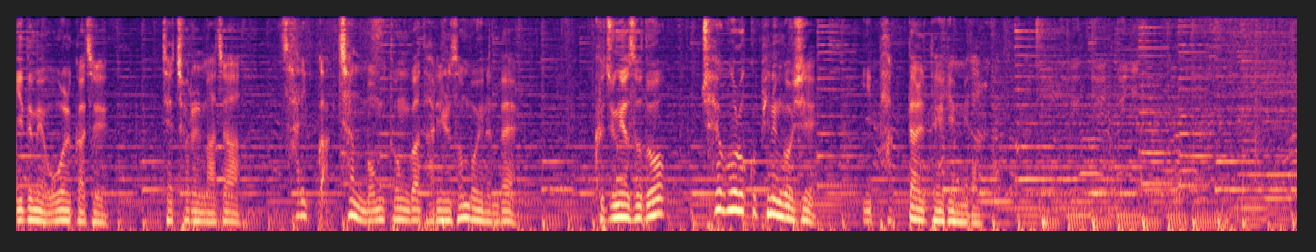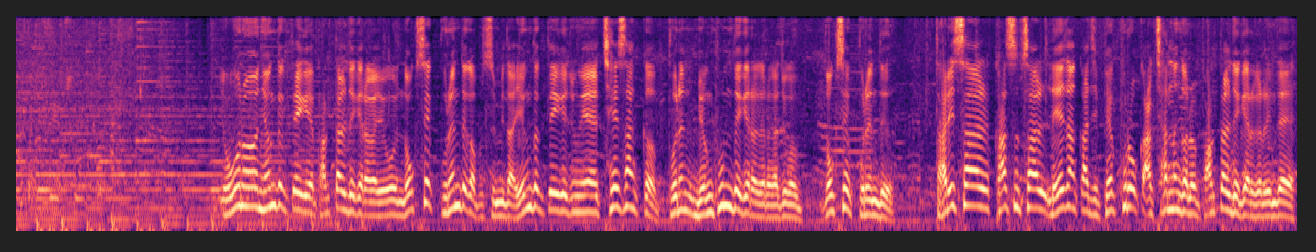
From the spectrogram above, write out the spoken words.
이듬해 5월까지 제철을 맞아 살이 꽉 찬 몸통과 다리를 선보이는데 그 중에서도 최고로 꼽히는 것이 이 박달 대게입니다. 요거는 영덕대게 박달대게라가 요거 녹색 브랜드가 붙습니다. 영덕대게 중에 최상급 브랜드 명품 대게라 그래가지고 녹색 브랜드. 다리살, 가슴살, 내장까지 100%꽉 찼는 거를 박달대게라 그러는데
